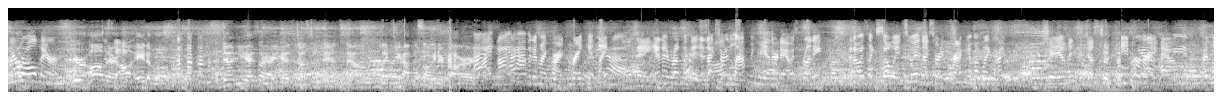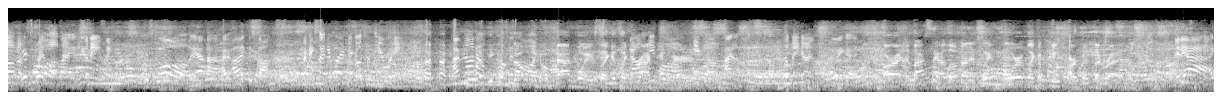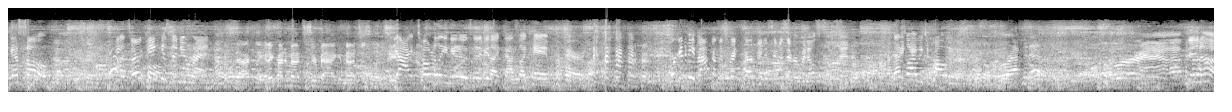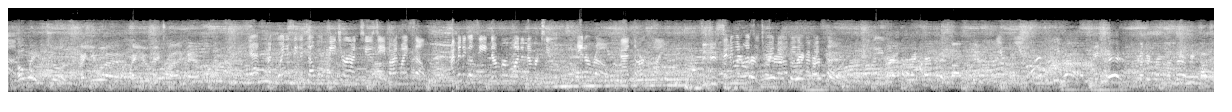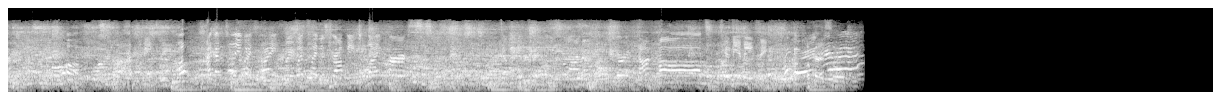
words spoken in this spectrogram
we were all there. You were all there, kidding. all eight of them. now, do you guys are, are you guys Justin fans now? Like, do you have the song in your car? I, I it in my car. I crank it like Yeah. all day, and I run with it. And I started laughing the other day. I was running, and I was like so into it, and I started cracking up. I'm like, I'm jamming to Justin Bieber Yeah, right I now. mean, I love him. it's I cool, love him. like, He's amazing. It's cool. Yeah, I, I like the songs. I'm excited for him to go through puberty. I'm not What a if he comes out with like a bad voice? Like, it's like No, he cracking won't. He won't. I don't think so. He'll be good. It'll be good. All right, and lastly, I love that it's like more of like a pink carpet than red. Yeah, I guess so. Yeah, it's very Pink cool. is the new red. Exactly, and it kind of matches your bag. It matches Lindsey. Yeah, I totally knew it was going to be like that, so I came prepared. We're gonna be back on this red carpet as soon as everyone else comes in. That's why we should probably wrap it up. Wrap it up. Oh wait, Jules, are you a are you a big Smiley fan? Yes, I'm going to see the double feature on Tuesday by myself. I'm going to go see number one and number two in a row at the Arclight. Did you see anyone we wants to join we me, at I'll the be red there by carpet? myself.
